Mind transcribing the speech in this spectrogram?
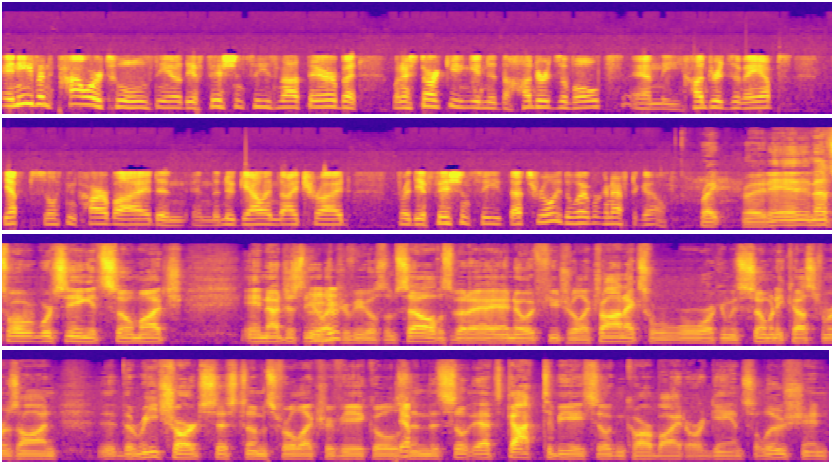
And even power tools, you know, the efficiency is not there. But when I start getting into the hundreds of volts and the hundreds of amps, yep, silicon carbide and, and the new gallium nitride for the efficiency, that's really the way we're going to have to go. Right, right, and, and that's why we're seeing it so much, in not just the Mm-hmm. electric vehicles themselves, but I, I know at Future Electronics we're, we're working with so many customers on the, the recharge systems for electric vehicles, Yep. and the, that's got to be a silicon carbide or a GaN solution.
